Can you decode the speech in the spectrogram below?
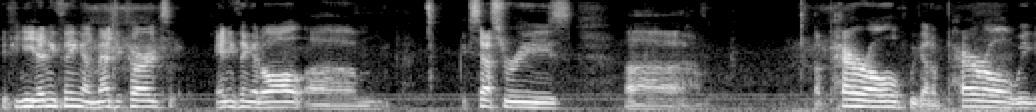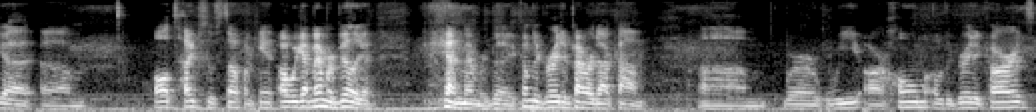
if you need anything on magic cards anything at all um, accessories, uh, apparel. We got apparel. We got um, all types of stuff. I can't. Oh, we got memorabilia. We got memorabilia. Come to gradedpower.com, um, where we are home of the graded cards,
